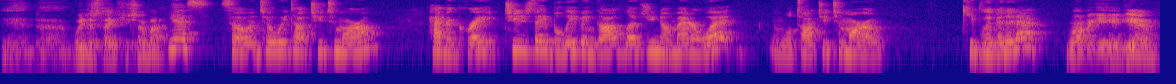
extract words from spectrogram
and uh, we just thank you so much. Yes. So until we talk to you tomorrow, have a great Tuesday. Believing God loves you no matter what. And we'll talk to you tomorrow. Keep living it up. Begin again.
